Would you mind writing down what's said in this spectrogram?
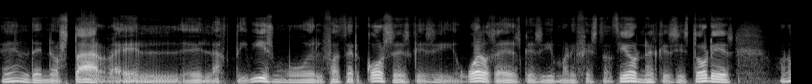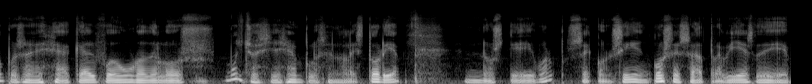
el denostar el, el activismo el hacer cosas que si huelgas que si manifestaciones que si historias. Bueno pues eh, aquel fue uno de los muchos ejemplos en la historia en los que bueno pues se consiguen cosas a través de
